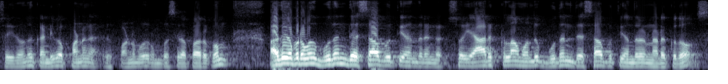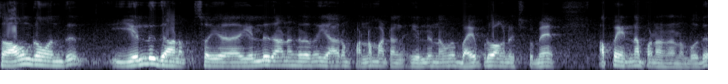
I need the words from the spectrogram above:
ஸோ இது வந்து கண்டிப்பாக பண்ணுங்கள் இது பண்ணும்போது ரொம்ப சிறப்பாக இருக்கும். அதுக்கப்புறம் வந்து புதன் தசாபுத்தி அந்தரங்கள் ஸோ யாருக்கெல்லாம் வந்து புதன் தசாபுத்தி அந்தரங்கள் நடக்குதோ ஸோ அவங்க வந்து எள்ளு தானம். ஸோ எள்ளு தானங்கிறது யாரும் பண்ண மாட்டாங்க. எள்ளுனவங்க பயப்படுவாங்கன்னு வச்சுக்கோமே. அப்போ என்ன பண்ணணும் போது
